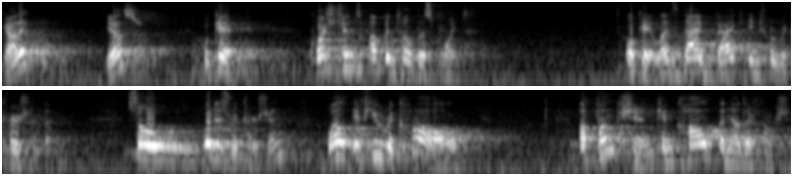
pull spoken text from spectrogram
Got it? Yes? Okay. Questions up until this point? Okay, let's dive back into recursion then. So, what is recursion? Well, if you recall, a function can call another function.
